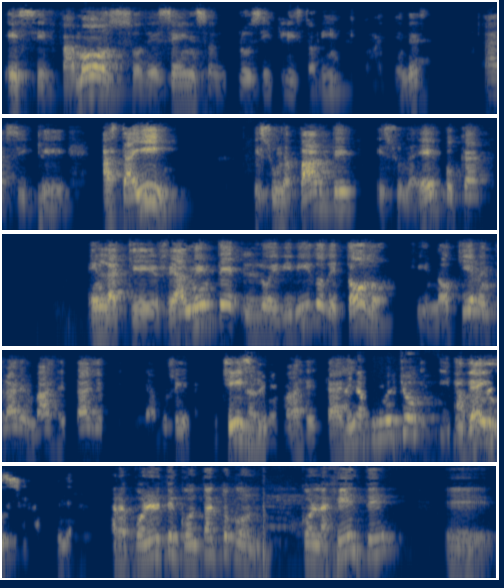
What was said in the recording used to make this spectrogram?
ese famoso descenso del Club Ciclista Olímpico, ¿me entiendes? Así que hasta ahí es una parte, es una época en la que realmente lo he vivido de todo y no quiero entrar en más detalles, porque muchísimos más detalles. Ahí aprovecho, y para ponerte en contacto con, con la gente. Eh,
